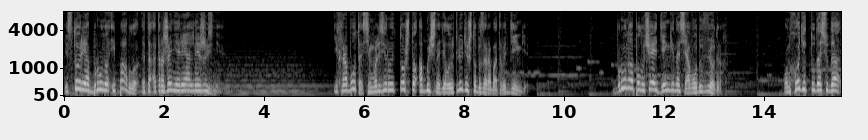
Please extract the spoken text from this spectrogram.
История Бруно и Пабло – это отражение реальной жизни – их работа символизирует то, что обычно делают люди, чтобы зарабатывать деньги. Бруно получает деньги, нося воду в ведрах. Он ходит туда-сюда,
